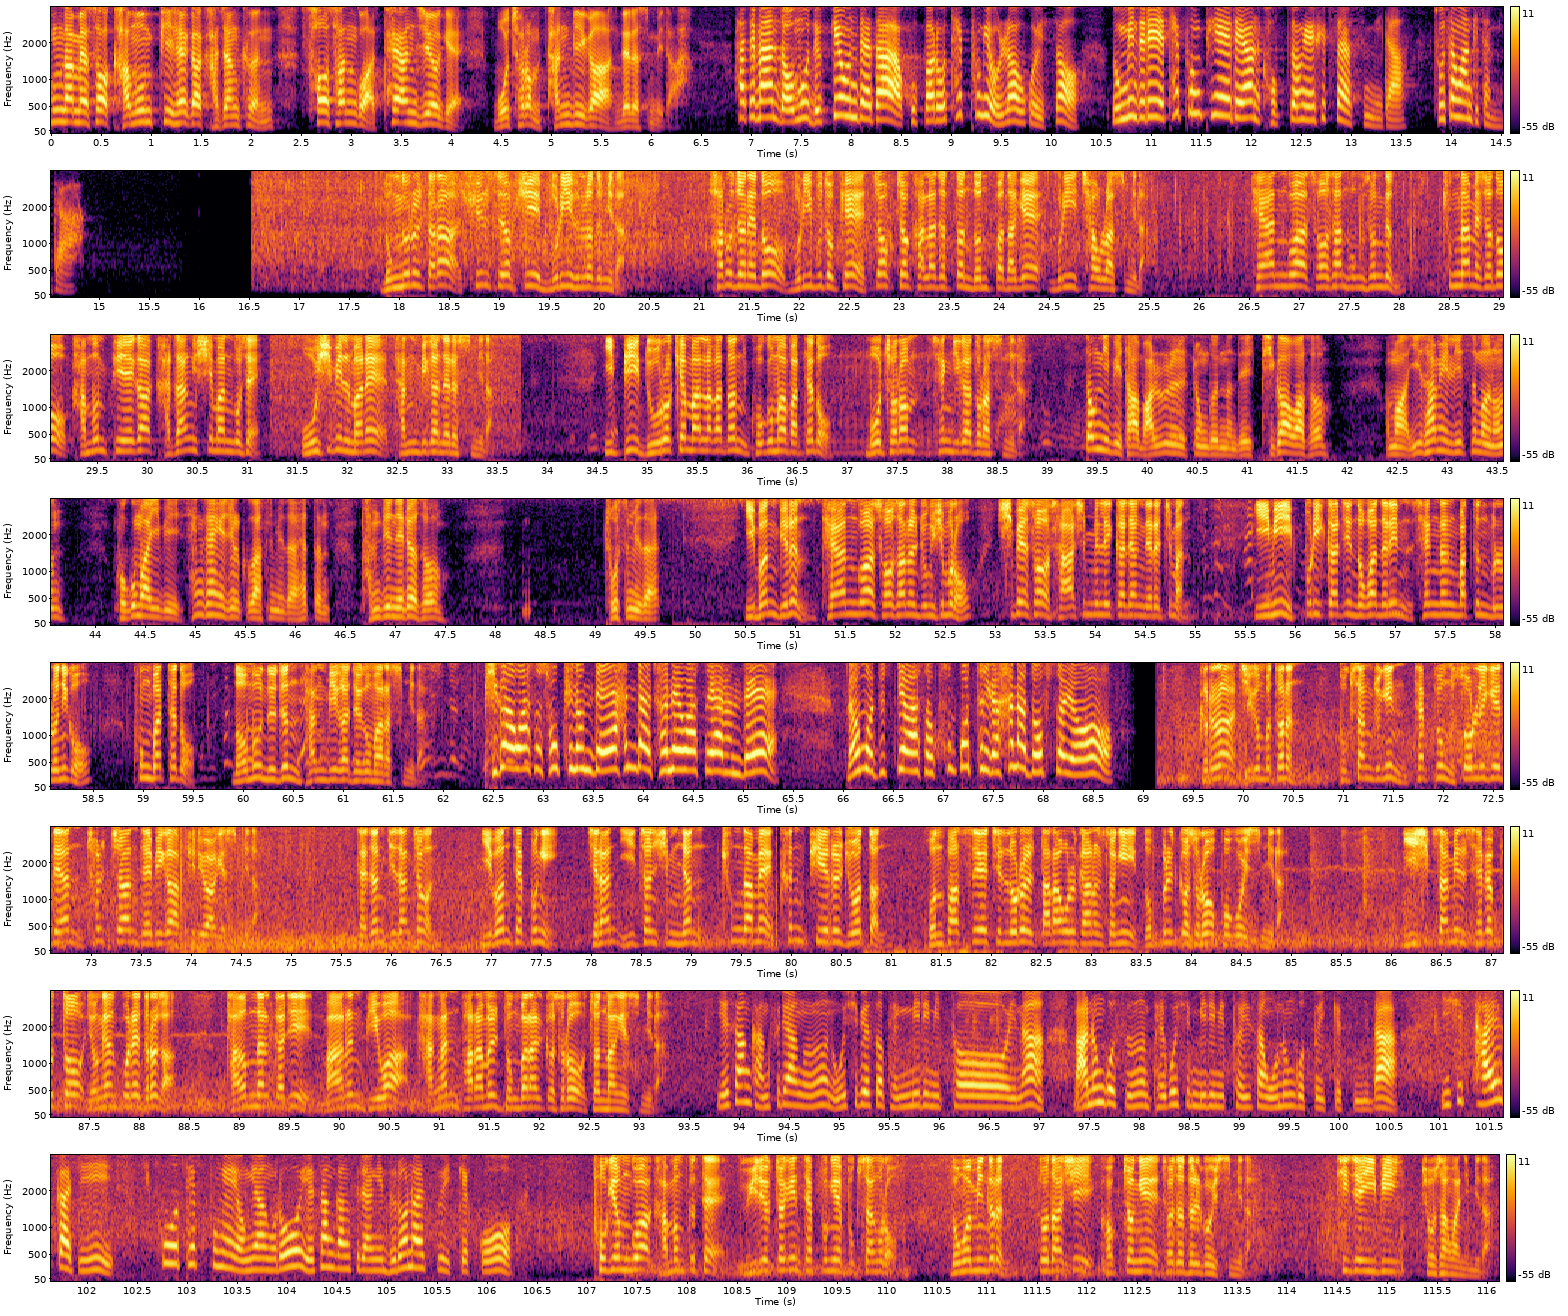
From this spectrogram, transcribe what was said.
충남에서 가뭄 피해가 가장 큰 서산과 태안 지역에 모처럼 단비가 내렸습니다. 하지만 너무 늦게 온 데다 곧바로 태풍이 올라오고 있어 농민들이 태풍 피해에 대한 걱정에 휩싸였습니다. 조상환 기자입니다. 농로를 따라 쉴 새 없이 물이 흘러듭니다. 하루 전에도 물이 부족해 쩍쩍 갈라졌던 논바닥에 물이 차올랐습니다. 태안과 서산, 홍성 등 충남에서도 가뭄 피해가 가장 심한 곳에 50일 만에 단비가 내렸습니다. 잎이 누렇게 말라가던 고구마 밭에도 모처럼 생기가 돌았습니다. 떡잎이 다 마를 정도였는데 비가 와서 아마 2, 3일 있으면은 고구마 잎이 생생해질 것 같습니다. 했던 단비 내려서 좋습니다. 이번 비는 태안과 서산을 중심으로 10에서 40mm가량 내렸지만 이미 뿌리까지 녹아내린 생강밭은 물론이고 콩밭에도 너무 늦은 단비가 되고 말았습니다. 비가 와서 좋기는데 한 달 전에 왔어야 하는데 너무 늦게 와서 콩꼬투리가 하나도 없어요. 그러나 지금부터는 북상 중인 태풍 쏠릭에 대한 철저한 대비가 필요하겠습니다. 대전 기상청은 이번 태풍이 지난 2010년 충남에 큰 피해를 주었던 곤파스의 진로를 따라올 가능성이 높을 것으로 보고 있습니다. 23일 새벽부터 영향권에 들어가 다음 날까지 많은 비와 강한 바람을 동반할 것으로 전망했습니다. 예상 강수량은 50에서 100mm이나 많은 곳은 150mm 이상 오는 곳도 있겠습니다. 24일까지 19호 태풍의 영향으로 예상 강수량이 늘어날 수 있겠고 폭염과 가뭄 끝에 위력적인 태풍의 북상으로 농어민들은 또다시 걱정에 젖어들고 있습니다. TJB 조상환입니다.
